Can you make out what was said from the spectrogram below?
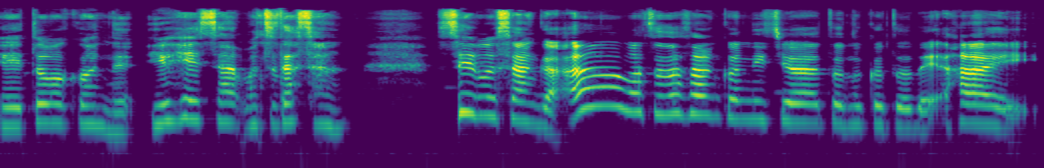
えー、ともこんぬ、ゆうへいさん、松田さん、セムさんが、あー、松田さん、こんにちは、とのことで、はい。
